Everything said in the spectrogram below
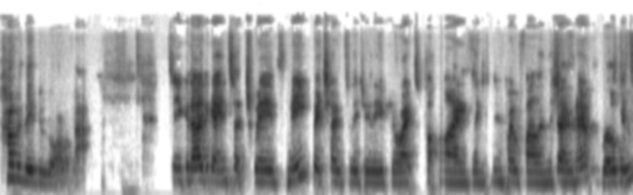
How do they do all of that? So you could either get in touch with me, which hopefully, Julie, if you're right to pop my LinkedIn profile in the show notes. Will do.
